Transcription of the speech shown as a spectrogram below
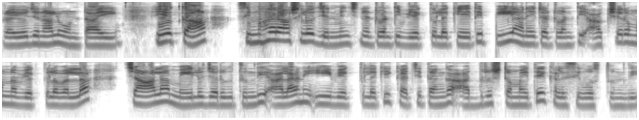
ప్రయోజనాలు ఉంటాయి. ఈ యొక్క సింహరాశిలో జన్మించినటువంటి వ్యక్తులకి అయితే పి అనేటటువంటి అక్షరం ఉన్న వ్యక్తుల వల్ల చాలా మేలు జరుగుతుంది. అలానే ఈ వ్యక్తులకి ఖచ్చితంగా అదృష్టం అయితే కలిసి వస్తుంది.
